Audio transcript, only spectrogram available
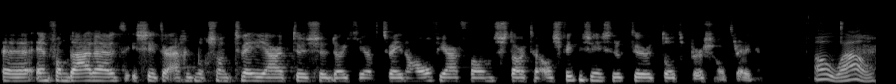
Uh, en van daaruit zit er eigenlijk nog zo'n twee jaar tussen dat je, of tweeënhalf jaar van starten als fitnessinstructeur tot personal trainer. Oh, wauw.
